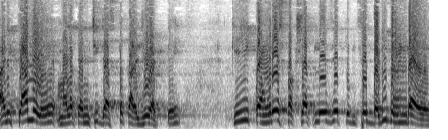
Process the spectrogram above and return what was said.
आणि त्यामुळे मला त्यांची जास्त काळजी वाटते की काँग्रेस पक्षातले जे तुमचे बडी भेंड आहेत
